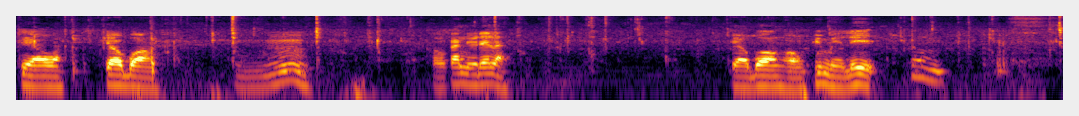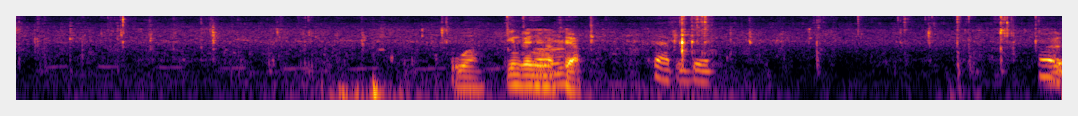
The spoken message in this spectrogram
เจียวเจียวบองอืมเขากันอยู่ได้แหละเจียวบองของพี่เมลี่อืมวัวกินกันยังไงแสบ แซ่บอีเด็ดเออ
